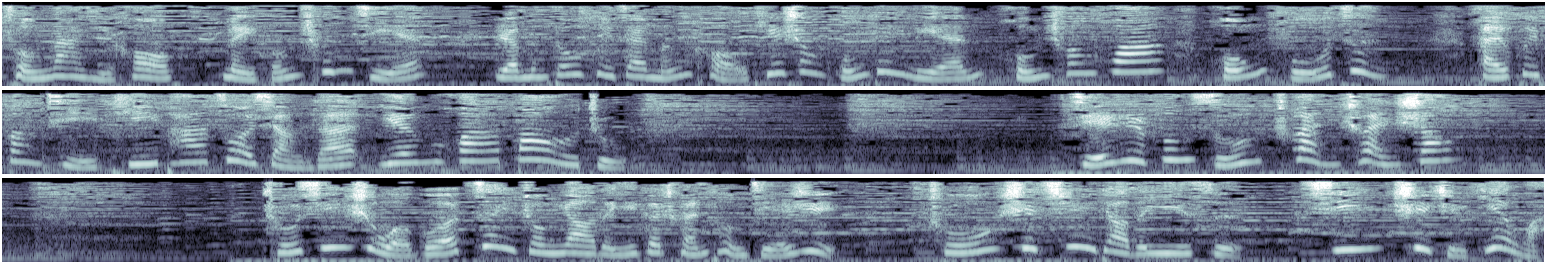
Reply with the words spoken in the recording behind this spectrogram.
从那以后，每逢春节，人们都会在门口贴上红对联、红窗花、红福字，还会放起噼啪作响的烟花爆竹。节日风俗串串烧。除夕是我国最重要的一个传统节日，除是去掉的意思，夕是指夜晚。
